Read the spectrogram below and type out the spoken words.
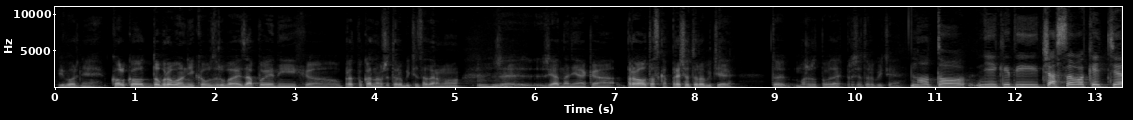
Výborne. Koľko dobrovoľníkov zhruba je zapojených? Predpokladám, že to robíte zadarmo, mm-hmm. že žiadna nejaká... Prvá otázka, prečo to robíte? To môžeš odpovedať, prečo to robíte? No to niekedy časovo, keď uh,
